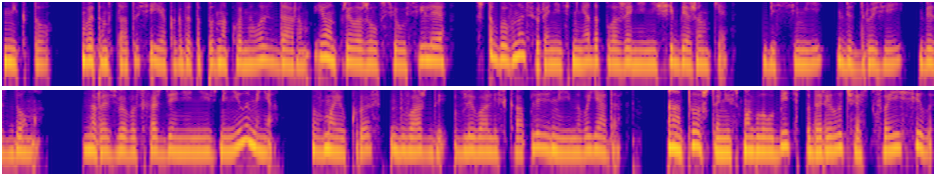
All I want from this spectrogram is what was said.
никто. В этом статусе я когда-то познакомилась с Даром, и он приложил все усилия, чтобы вновь уронить меня до положения нищей беженки. Без семьи, без друзей, без дома. Но разве восхождение не изменило меня? В мою кровь дважды вливались капли змеиного яда. А то, что не смогло убить, подарило часть своей силы.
